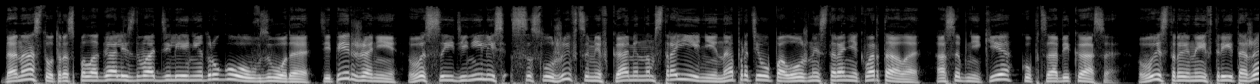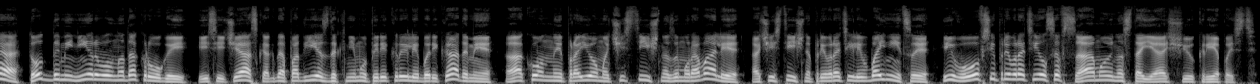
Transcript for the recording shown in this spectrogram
До нас тут располагались два отделения другого взвода, теперь же они воссоединились с сослуживцами в каменном строении на противоположной стороне квартала, особняке купца Бекаса. Выстроенный в три этажа, тот доминировал над округой, и сейчас, когда подъезды к нему перекрыли баррикадами, а оконные проемы частично замуровали, а частично превратили в бойницы, и вовсе превратился в самую настоящую крепость.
